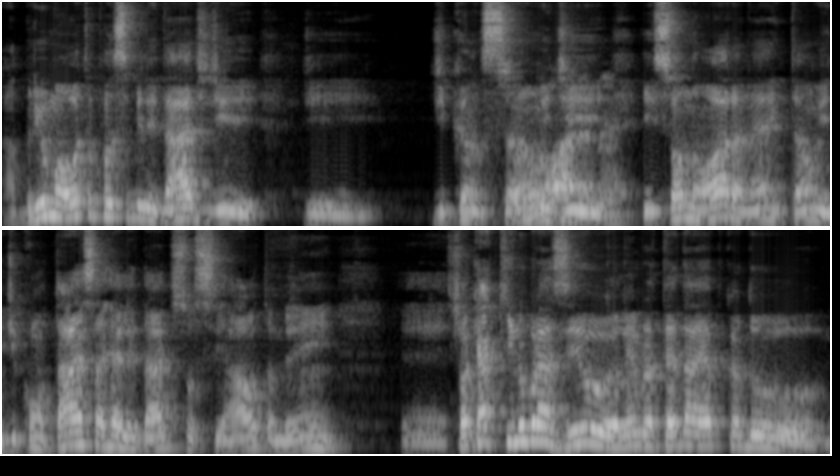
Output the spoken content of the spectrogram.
abriu uma outra possibilidade de, de, de canção sonora, e, de, né? e sonora, né? Então, e de contar essa realidade social também. É, só que aqui no Brasil, eu lembro até da época do,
